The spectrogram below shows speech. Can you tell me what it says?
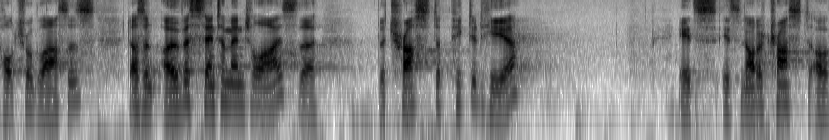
cultural glasses doesn't over sentimentalize the, the trust depicted here. It's, it's not a trust of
